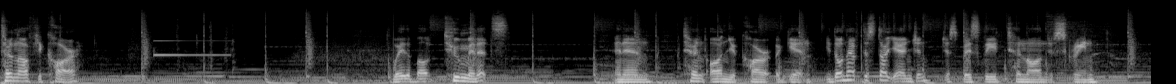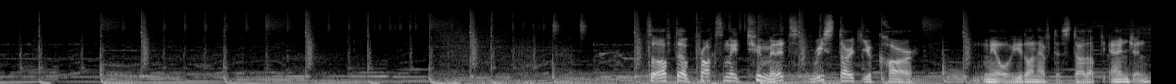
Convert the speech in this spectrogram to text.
turn off your car. Wait about two minutes and then turn on your car again. You don't have to start your engine, just basically turn on the screen. So after approximately two minutes, restart your car. No, you don't have to start up your engine.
